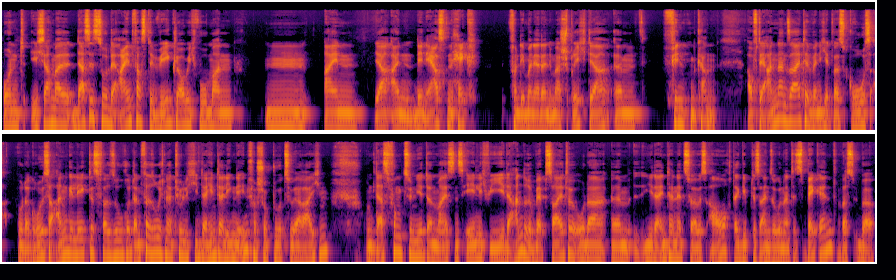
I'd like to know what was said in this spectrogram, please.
Und ich sag mal, das ist so der einfachste Weg, glaube ich, wo man ein, ja, ein, den ersten Hack, von dem man ja dann immer spricht, ja, ähm, finden kann. Auf der anderen Seite, wenn ich etwas groß oder größer angelegtes versuche, dann versuche ich natürlich die dahinterliegende Infrastruktur zu erreichen. Und das funktioniert dann meistens ähnlich wie jede andere Webseite oder ähm, jeder Internetservice auch. Da gibt es ein sogenanntes Backend, was über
